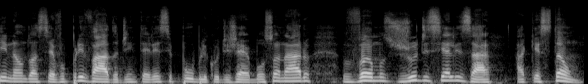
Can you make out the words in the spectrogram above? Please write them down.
e não do acervo privado de interesse público de Jair Bolsonaro, vamos judicializar a questão.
